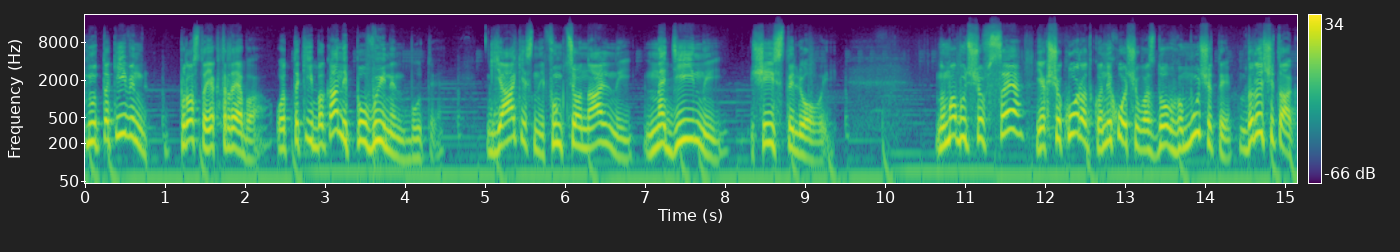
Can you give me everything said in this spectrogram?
ну такий він просто як треба. От такий бакан і повинен бути. Якісний, функціональний, надійний, ще й стильовий. Ну, мабуть, що все. Якщо коротко, не хочу вас довго мучити. До речі, так.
